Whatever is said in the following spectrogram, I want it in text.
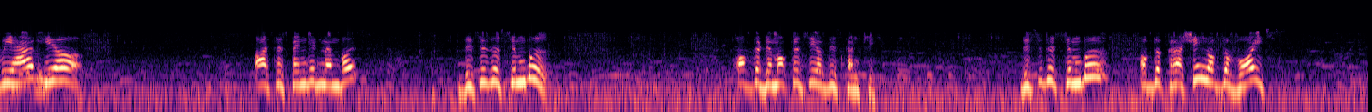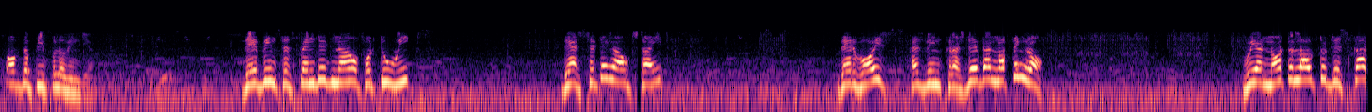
We have here our suspended members. This is a symbol of the democracy of this country. This is a symbol of the crushing of the voice of the people of India. They've been suspended now for two weeks. They are sitting outside. Their voice has been crushed. They've done nothing wrong. We are not allowed to discuss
